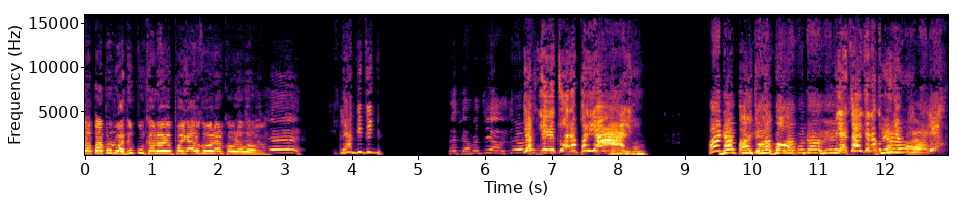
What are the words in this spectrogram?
બાપા આપણે રોધીને કોણ ખવડાવે? ફઈ હારું ખવડાવે હારું ખવડાવે. લે ગીજી ચમચી આવજો. કેમ કે ચોરા હા ના જોડે આપો જા, લે. લે ચાલ જરા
